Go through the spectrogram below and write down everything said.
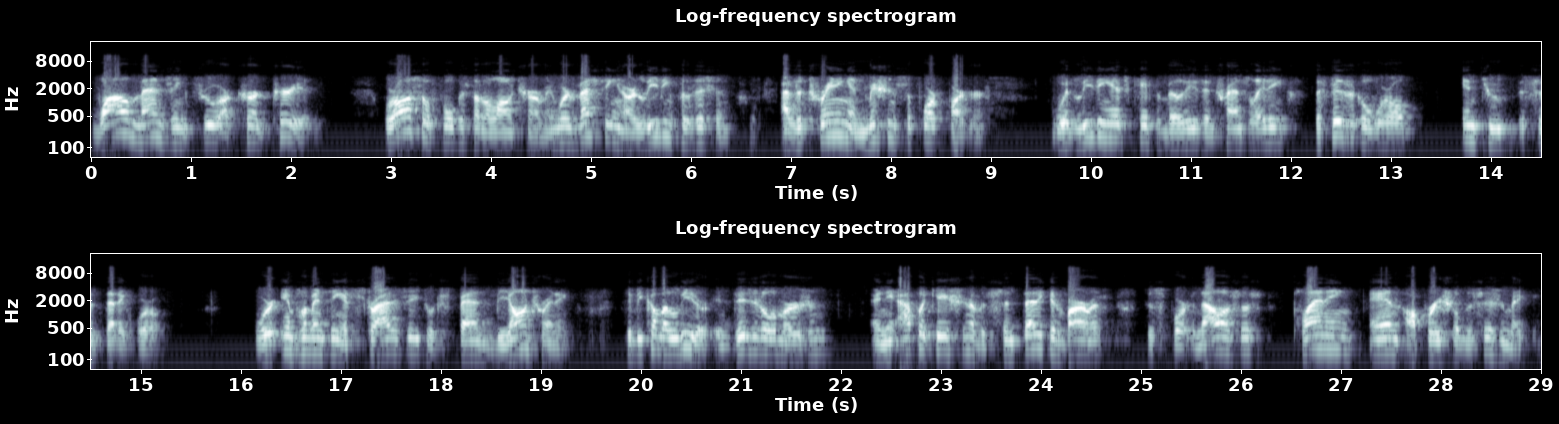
while managing through our current period, we're also focused on the long term, and we're investing in our leading position as a training and mission support partner with leading-edge capabilities in translating the physical world into the synthetic world. We're implementing a strategy to expand beyond training to become a leader in digital immersion and the application of a synthetic environment to support analysis, planning, and operational decision-making.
